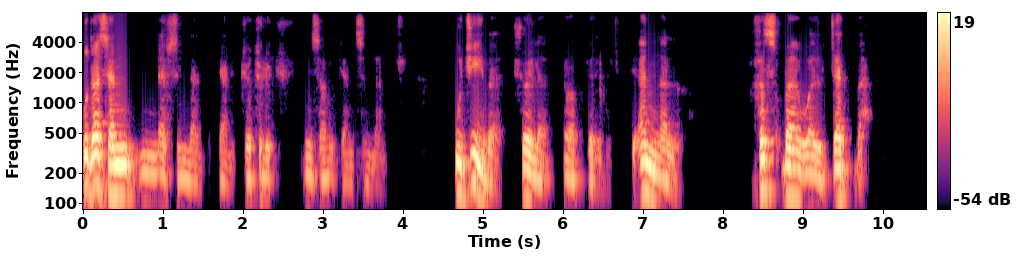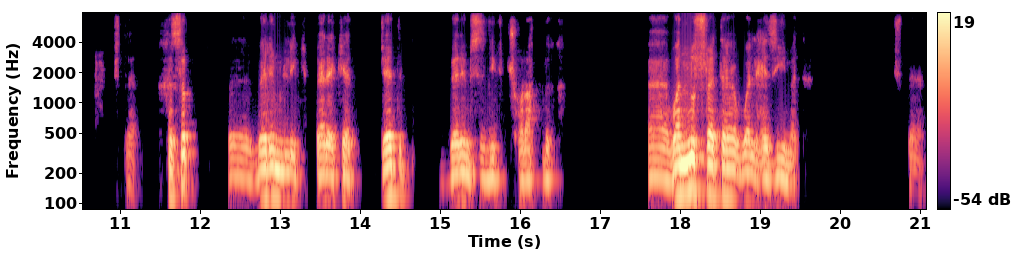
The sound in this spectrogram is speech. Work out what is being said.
Bu da senin nefsindendir. Yani kötülük insanın kendisindendir. Ucibe şöyle cevap verilir. Ennel hısbe vel cedbe. İşte hısıp e, verimlilik, bereket, cedb verimsizlik, çoraklık. E, ve nusrete vel hezimete. İşte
